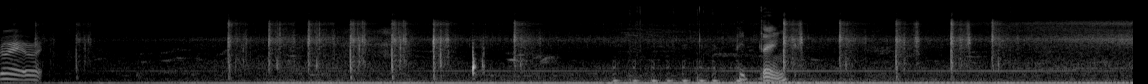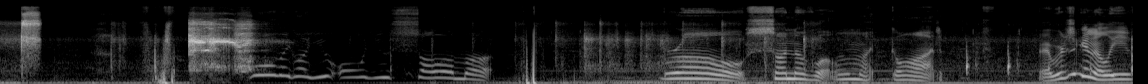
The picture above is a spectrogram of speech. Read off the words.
right, right, right. I think. Oh my god, you oh you saw him. Bro, son of a oh my god. Alright, we're just gonna leave.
